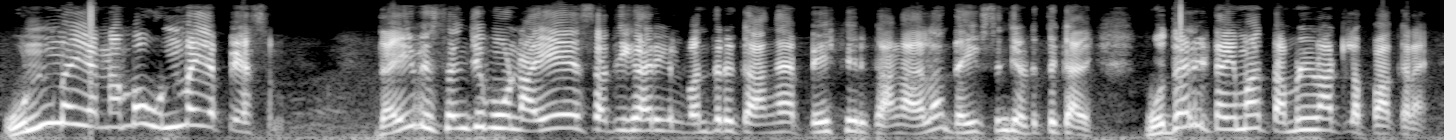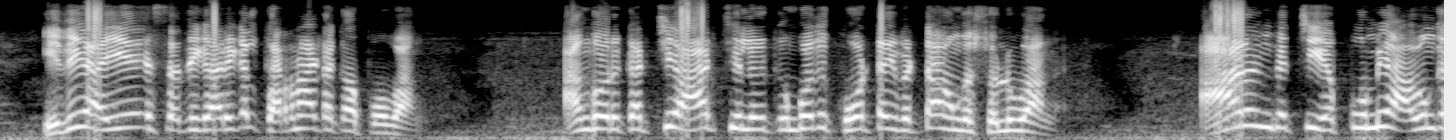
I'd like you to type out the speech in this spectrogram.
உண்மை என்னமோ உண்மையை பேசணும். தயவு செஞ்சு மூணு ஐஏஎஸ் அதிகாரிகள் வந்திருக்காங்க பேசியிருக்காங்க அதெல்லாம் தயவு செஞ்சு எடுத்துக்காது முதல் டைமா தமிழ்நாட்டுல பாக்குறேன். இதே ஐஏஎஸ் அதிகாரிகள் கர்நாடகா போவாங்க. அங்க ஒரு கட்சி ஆட்சியில் இருக்கும்போது கோட்டை விட்டா அவங்க சொல்லுவாங்க. ஆளுங்கட்சி எப்பவுமே அவங்க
